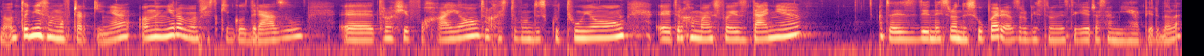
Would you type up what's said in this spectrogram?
no to nie są owczarki, nie? One nie robią wszystkiego od razu, trochę się fochają, trochę z tobą dyskutują, trochę mają swoje zdanie, to jest z jednej strony super, a z drugiej strony jest takie czasami ja pierdolę,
